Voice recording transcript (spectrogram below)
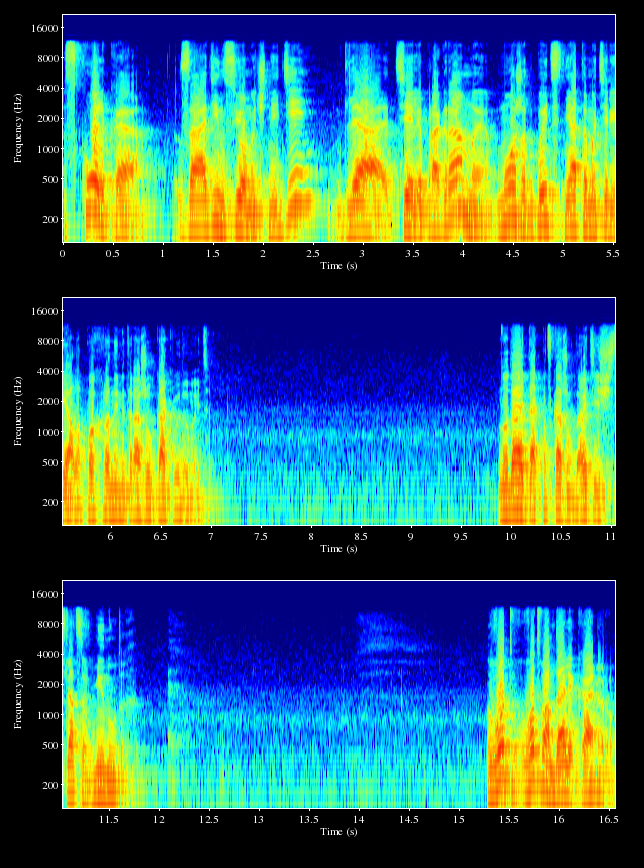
Сколько за один съемочный день для телепрограммы может быть снято материала по хронометражу, как вы думаете? Ну давайте так, подскажу, давайте исчисляться в минутах. Вот, вот вам дали камеру.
